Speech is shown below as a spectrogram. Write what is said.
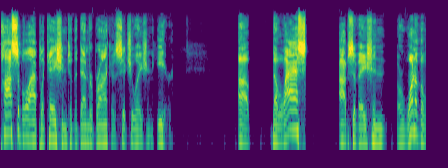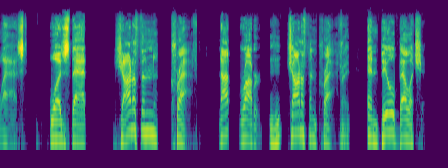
possible application to the Denver Broncos situation here. Uh, the last observation, or one of the last, was that Jonathan Kraft, not Robert, Mhm. Jonathan Kraft, Right. and Bill Belichick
